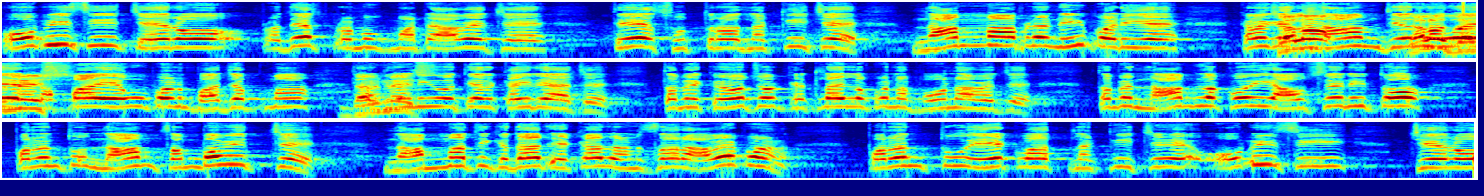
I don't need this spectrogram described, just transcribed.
ઓબીસી ચહેરો પ્રદેશ પ્રમુખ માટે આવે છે તે સૂત્ર નક્કી છે. નામમાં આપણે નહીં પડીએ. કારણ કે નામ જે હોય કપાય એવું પણ ભાજપમાં અગ્રણીઓ અત્યારે કહી રહ્યા છે. તમે કહો છો કેટલાય લોકોના ફોન આવે છે. તમે નામ લખો એ આવશે નહીં તો પરંતુ નામ સંભવિત છે. નામમાંથી કદાચ એકાદ અણસાર આવે પણ પરંતુ એક વાત નક્કી છે ઓબીસી ચેરો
